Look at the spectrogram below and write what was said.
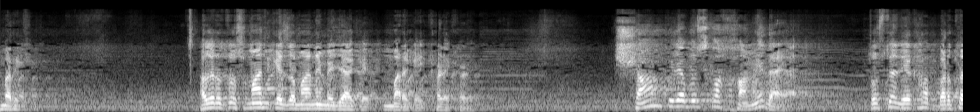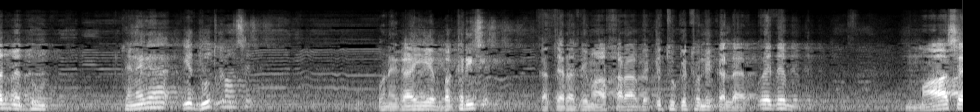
मर गई। हज़रत उस्मान के जमाने में जाके मर गई, खड़े खड़े। शाम को जब उसका खामिद आया तो उसने देखा बर्तन में दूध। कहने गया ये दूध कहाँ से? उन्हें कहा, ये बकरी से। का तेरा दिमाग खराब है कितु कितु निकल है? माँ से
